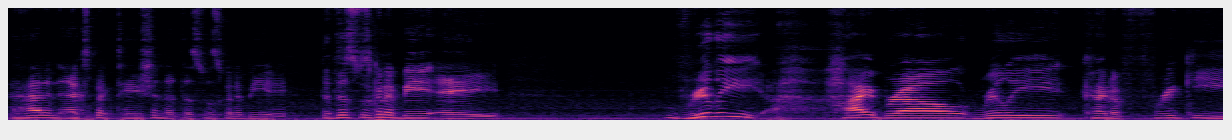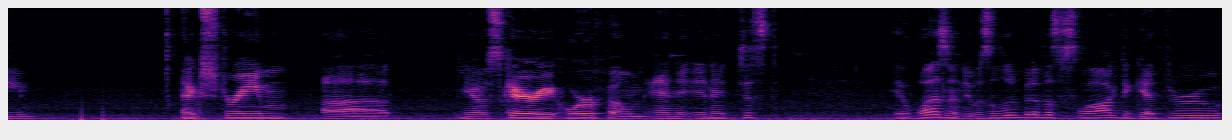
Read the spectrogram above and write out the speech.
had an expectation that this was going to be a, that this was going to be a really highbrow, really kind of freaky, extreme, uh, you know, scary horror film, and and it just it wasn't. It was a little bit of a slog to get through.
